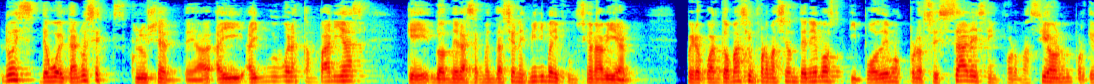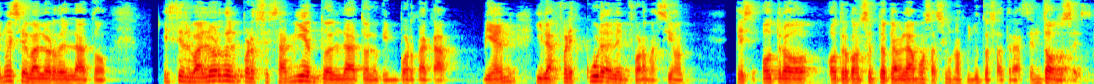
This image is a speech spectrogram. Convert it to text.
no, es de vuelta, no es excluyente. Hay, hay muy buenas campañas que, donde la segmentación es mínima y funciona bien. Pero cuanto más información tenemos y podemos procesar esa información, porque no es el valor del dato, es el valor del procesamiento del dato lo que importa acá, ¿bien? Y la frescura de la información, que es otro, otro concepto que hablamos hace unos minutos atrás. Entonces,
